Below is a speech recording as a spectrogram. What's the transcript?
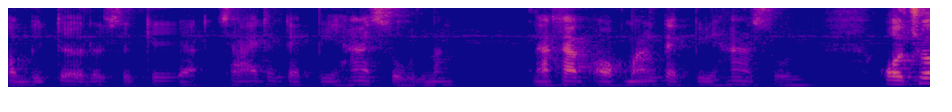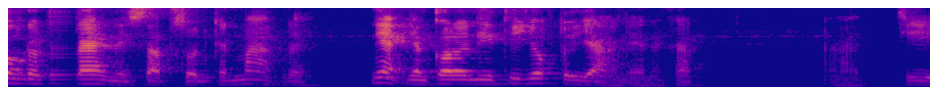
คอมพิวเตอร์รู้สึกจะใช้ตั้งแต่ปี 50 มั้งนะครับ ออกมาตั้งแต่ปี 50 โอ้ช่วงแรกๆเนี่ยสับสนกันมากเลย เนี่ยอย่างกรณีที่ยกตัวอย่างเนี่ยนะครับที่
